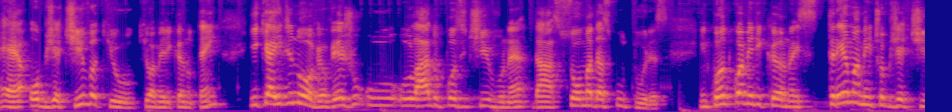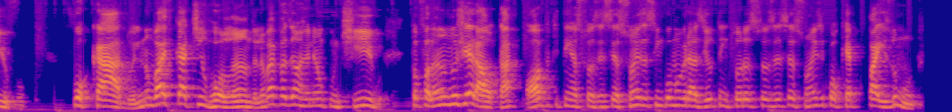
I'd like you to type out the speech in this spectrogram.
é, objetiva que o, que o americano tem, e que aí, de novo, eu vejo o, o lado positivo né, da soma das culturas. Enquanto que o americano é extremamente objetivo, focado, ele não vai ficar te enrolando, ele não vai fazer uma reunião contigo. Estou falando no geral, tá? Óbvio que tem as suas exceções, assim como o Brasil tem todas as suas exceções em qualquer país do mundo.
